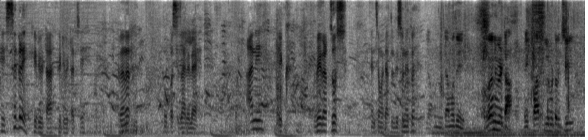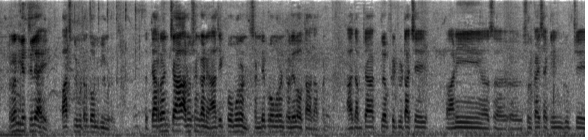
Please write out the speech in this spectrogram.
हे सगळे हिट विटा फिट विटाचे रनर उपस्थित झालेले आहेत. आणि एक वेगळा जोश त्यांच्यामध्ये आपल्याला दिसून येतोय. आपण त्यामध्ये रन विटा एक पाच किलोमीटरची रन घेतलेली आहे. पाच किलोमीटर दोन किलोमीटर. तर त्या रनच्या अनुषंगाने आज एक promo run Sunday promo run ठेवलेला होता आज आपण. आज आमच्या क्लब फिटविटाचे आणि अ, सुरकाई सायकलिंग ग्रुपचे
